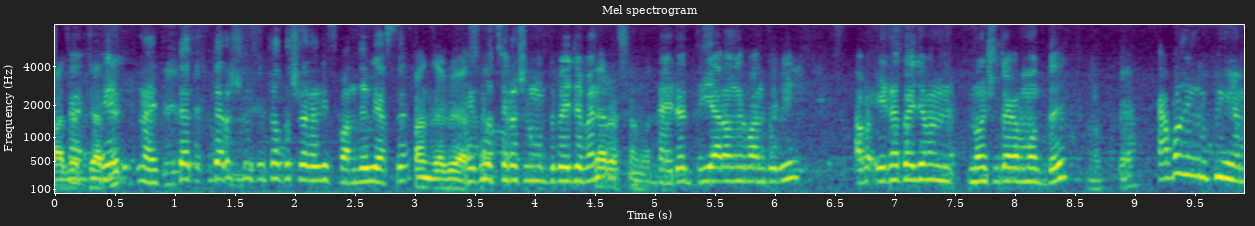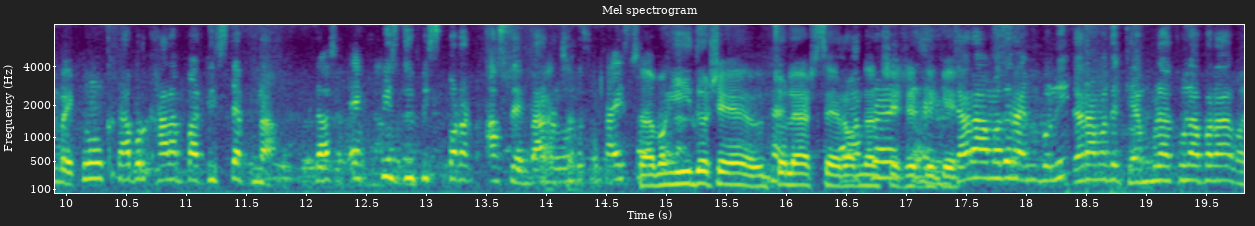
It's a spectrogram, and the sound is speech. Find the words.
বাজার যাদের তেরোশো চোদ্দশো কিছু পাঞ্জাবি আছে। পাঞ্জাবি আছে। এগুলো তেরোশোর মধ্যে পেয়ে যাবেন। 1300 র মধ্যে। হ্যাঁ, এটা দিয়া রঙের পাঞ্জাবি। আবার এটা পেয়ে যাবেন নয়শো টাকার মধ্যে। কাপড় কিন্তু প্রিমিয়াম ভাই কোনো কাপড় খারাপ বা ডিস্টার্ব না। জাস্ট এক পিস দুই পিস প্রোডাক্ট আছে আর ওদের এবং ঈদও সে চলে আসছে রমজান শেষের দিকে। যারা আমাদের আমি বলি যারা আমাদের ক্যামরা কোনাপাড়া বা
